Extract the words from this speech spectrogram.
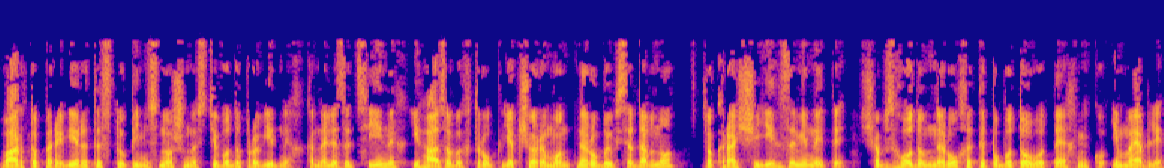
Варто перевірити ступінь зношеності водопровідних, каналізаційних і газових труб. Якщо ремонт не робився давно, то краще їх замінити, щоб згодом не рухати побутову техніку і меблі.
